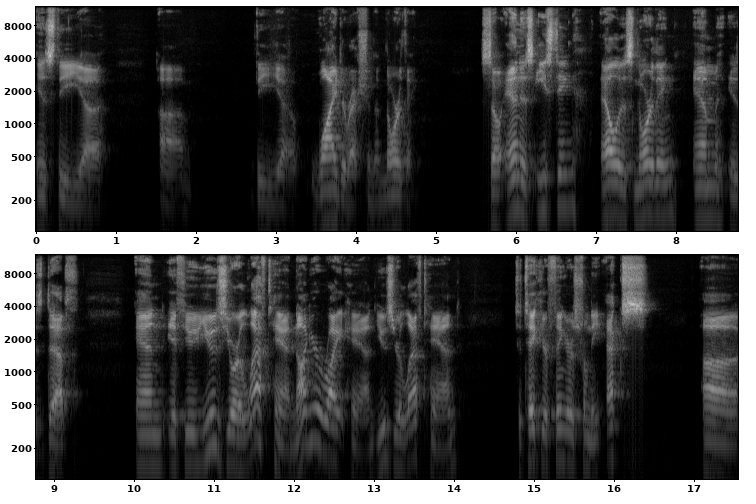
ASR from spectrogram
is the uh, um, the uh, y direction, the northing. So n is easting, L is northing, m is depth. And if you use your left hand, not your right hand, use your left hand to take your fingers from the x uh,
